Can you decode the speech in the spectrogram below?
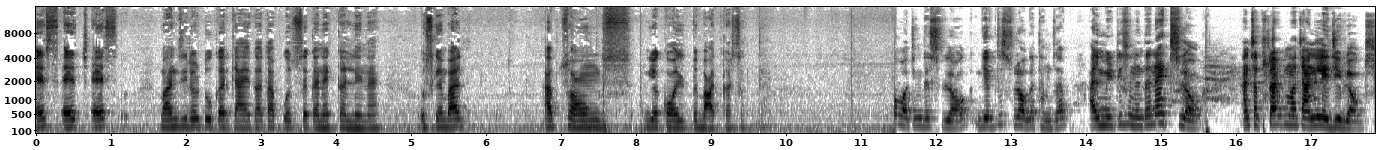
S H S one zero two करके आएगा तो आपको उससे कनेक्ट कर लेना है। उसके बाद आप सॉन्ग्स या कॉल पे बात कर सकते हैं। Watching this vlog give this vlog a thumbs up I meet you soon in the next vlog and subscribe to my channel A G vlogs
